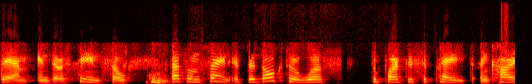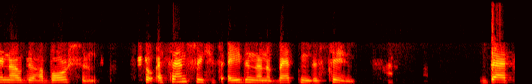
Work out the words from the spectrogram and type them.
them in their sin. So that's what I'm saying. If the doctor was to participate in carrying out the abortion, so essentially he's aiding and abetting the sin. That's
